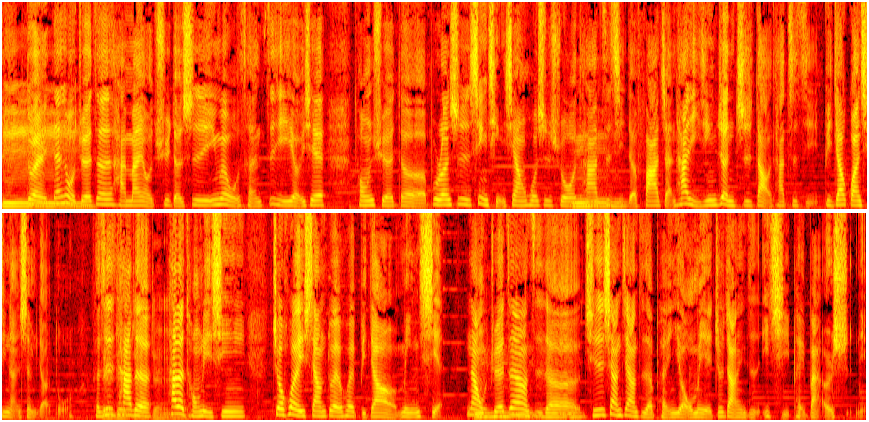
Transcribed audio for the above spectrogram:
嗯，对。但是我觉得这还蛮有趣的，是因为我可能自己有一些同学的，不论是性倾向，或是说他自己的发展，他已经认知到他自己比较关心男生比较多，可是他的他的同理心就会相对会比较明显。那我觉得这样子的，其实像这样子的朋友，我们也就这样子一起陪伴二十年。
